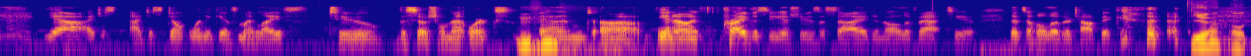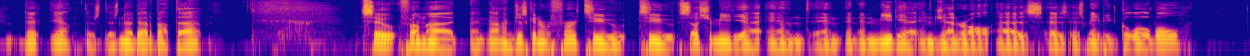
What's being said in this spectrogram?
yeah, I just, I just don't want to give my life to the social networks mm-hmm. and uh, you know privacy issues aside and all of that too that's a whole other topic yeah oh th- yeah there's there's no doubt about that so from uh and I'm just going to refer to to social media and, and and and media in general as as as maybe global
